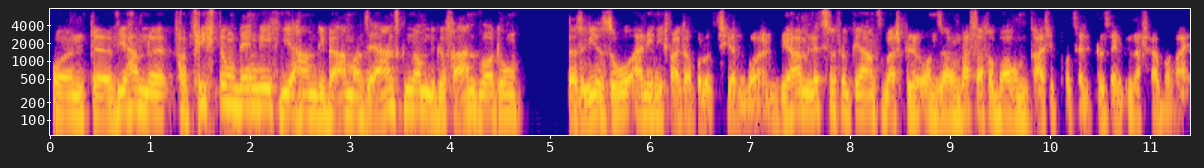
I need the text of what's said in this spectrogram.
Und äh, wir haben eine Verpflichtung, denke ich. Wir haben die bei Ammann sehr ernst genommen, die Verantwortung, dass wir so eigentlich nicht weiter produzieren wollen. Wir haben in den letzten fünf Jahren zum Beispiel unseren Wasserverbrauch um 30 Prozent gesenkt in der Färberei.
